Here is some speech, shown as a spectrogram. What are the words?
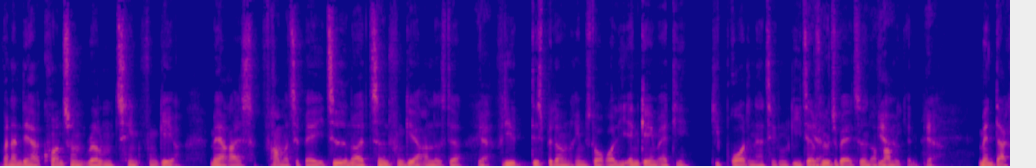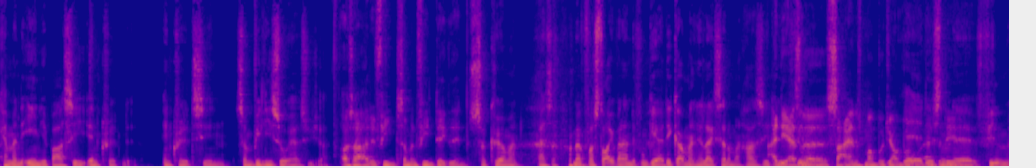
hvordan det her quantum realm ting fungerer, med at rejse frem og tilbage i tiden, og at tiden fungerer anderledes der. Ja. Fordi det spiller en rimelig stor rolle i Endgame, at de, de bruger den her teknologi til at Ja. flyve tilbage i tiden og frem ja. igen. Ja. Men der kan man egentlig bare se endcredit, endcredit-scenen, som vi lige så her, synes jeg. Og så er det fint, så er man fint dækket ind. Så kører man. Altså, man forstår ikke, hvordan det fungerer. Det gør man heller ikke, selvom man har set Ej, det er sådan noget science mumbo jumbo. Ja, det er sådan det... Uh, film,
